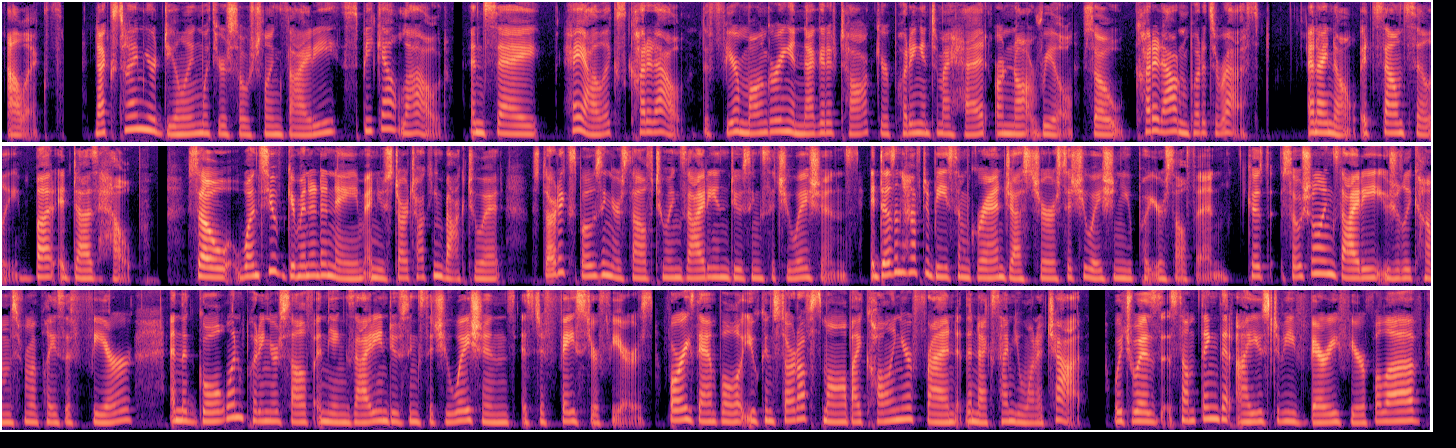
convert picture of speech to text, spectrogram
Alex, next time you're dealing with your social anxiety, speak out loud and say, Hey, Alex, cut it out. The fear mongering and negative talk you're putting into my head are not real. So cut it out and put it to rest. And I know it sounds silly, but it does help. So, once you've given it a name and you start talking back to it, start exposing yourself to anxiety inducing situations. It doesn't have to be some grand gesture or situation you put yourself in, because social anxiety usually comes from a place of fear. And the goal when putting yourself in the anxiety inducing situations is to face your fears. For example, you can start off small by calling your friend the next time you want to chat which was something that I used to be very fearful of.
